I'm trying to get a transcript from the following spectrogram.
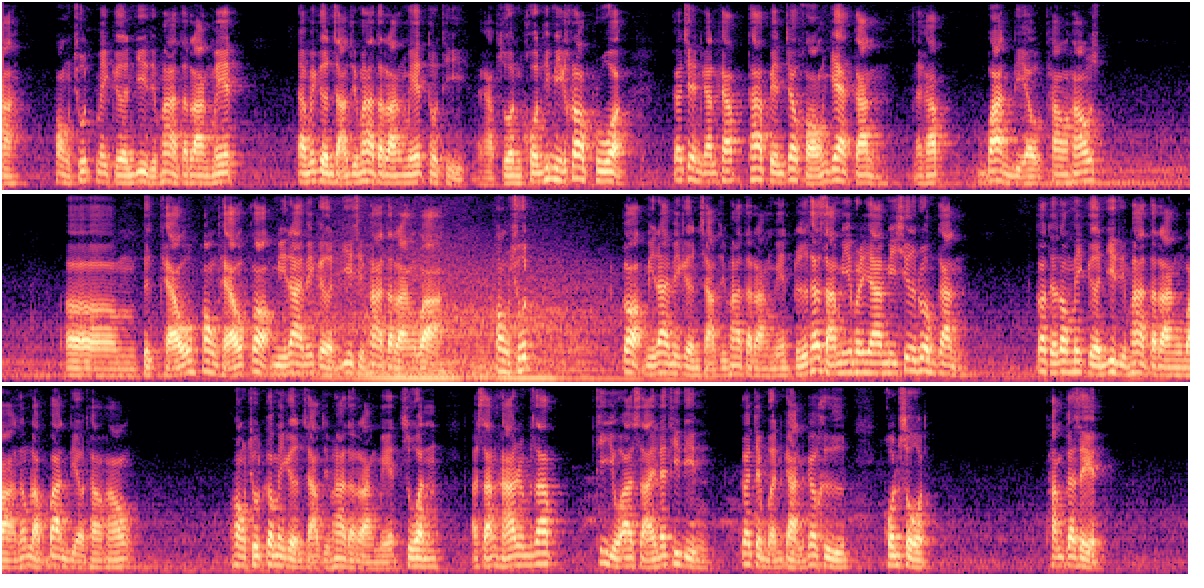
ห้องชุดไม่เกิน 25 ตารางเมตรไม่เกิน 35 ตารางเมตรโทษทีนะครับ ส่วนคนที่มีครอบครัวก็เช่นกันครับ ถ้าเป็นเจ้าของแยกกันนะครับ บ้านเดี่ยวทาวน์เฮาส์ตึกแถวห้องแถวก็มีได้ไม่เกิน 25 ตารางวา ห้องชุดก็มีได้ไม่เกิน 35 ตารางเมตร หรือถ้าสามีภรรยามีชื่อร่วมกัน ก็จะต้องไม่เกิน 25 ตารางวาสำหรับบ้านเดี่ยวทาวน์เฮาส์ห้องชุดก็ไม่เกิน 35 ตารางเมตร ส่วนอสังหาริมทรัพย์ที่อยู่อาศัยและที่ดินก็จะเหมือนกันก็คือ คนโสดทำเกษตร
